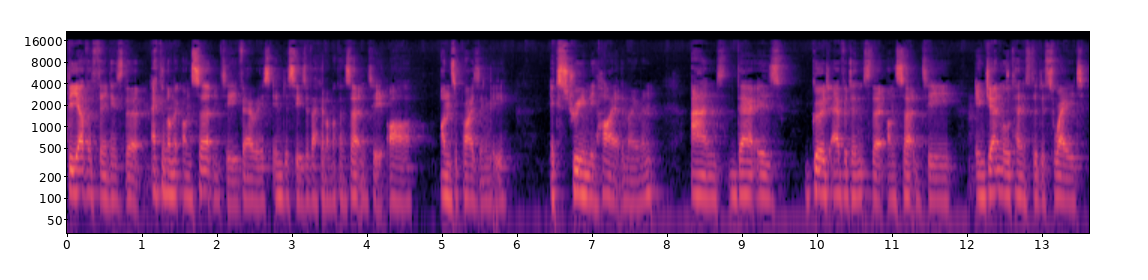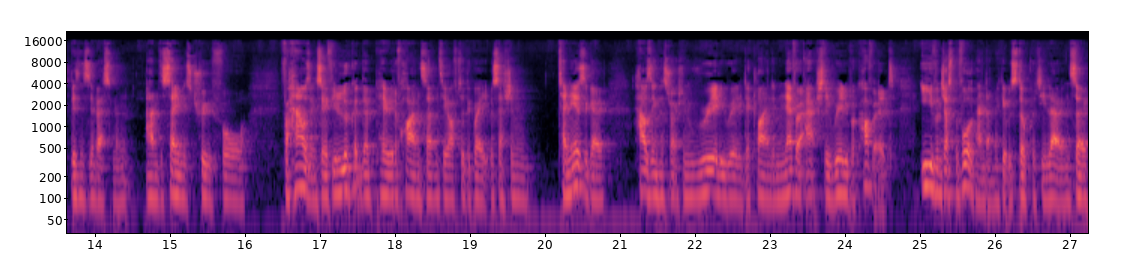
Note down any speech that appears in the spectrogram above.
the other thing is that economic uncertainty, various indices of economic uncertainty, are unsurprisingly extremely high at the moment. And there is good evidence that uncertainty in general tends to dissuade business investment, and the same is true for for housing. So if you look at the period of high uncertainty after the Great Recession ten years ago, housing construction really, really declined and never actually really recovered. Even just before the pandemic, it was still pretty low. And so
